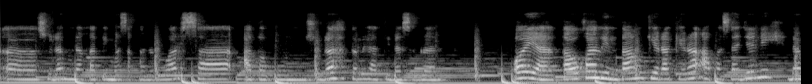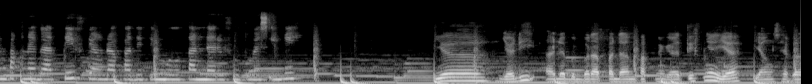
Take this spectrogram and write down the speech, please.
uh, sudah mendekati masa kadaluarsa ataupun sudah terlihat tidak segar. Oh ya, tahukah Lintang kira-kira apa saja nih dampak negatif yang dapat ditimbulkan dari food waste ini? Ya, jadi ada beberapa dampak negatifnya ya yang saya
